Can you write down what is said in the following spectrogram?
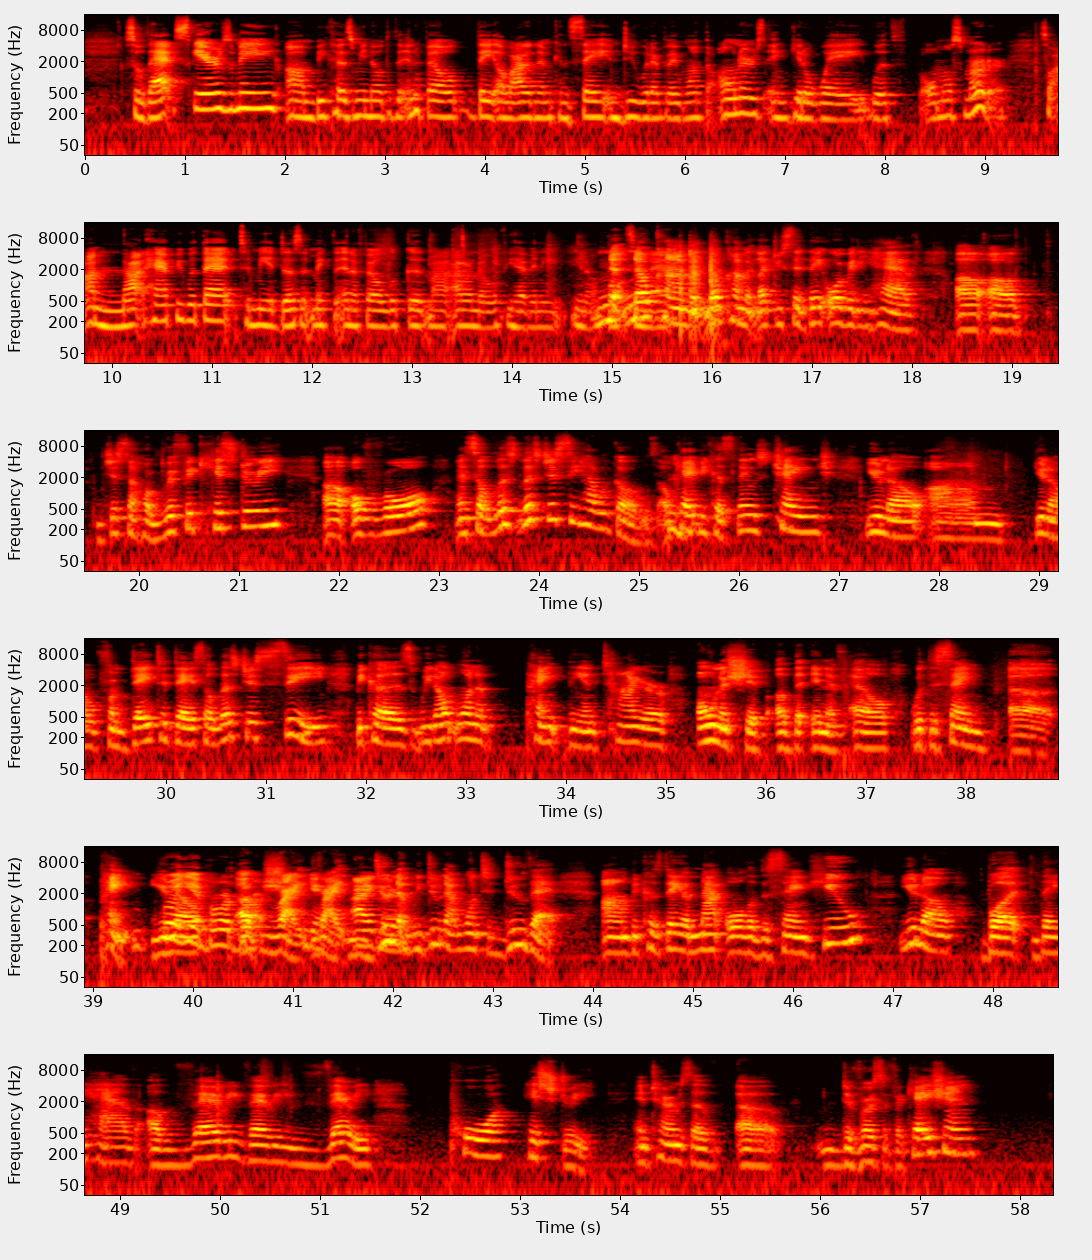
So that scares me um, because we know that the NFL, they a lot of them can say and do whatever they want, the owners, and get away with almost murder. So I'm not happy with that. To me, it doesn't make the NFL look good. My I don't know if you have any you know No, no comment. No comment. Like you said, they already have uh, uh, just a horrific history uh, overall, and so let's let's just see how it goes, okay? Mm-hmm. Because things change, you know. Um, you know, from day to day. So let's just see because we don't want to paint the entire ownership of the NFL with the same uh, paint. You Well, know, yeah, broad Uh, brush. right, Yeah, right. I We do not we do not want to do that um, because they are not all of the same hue, you know, but they have a very, very, very poor history in terms of uh, diversification,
